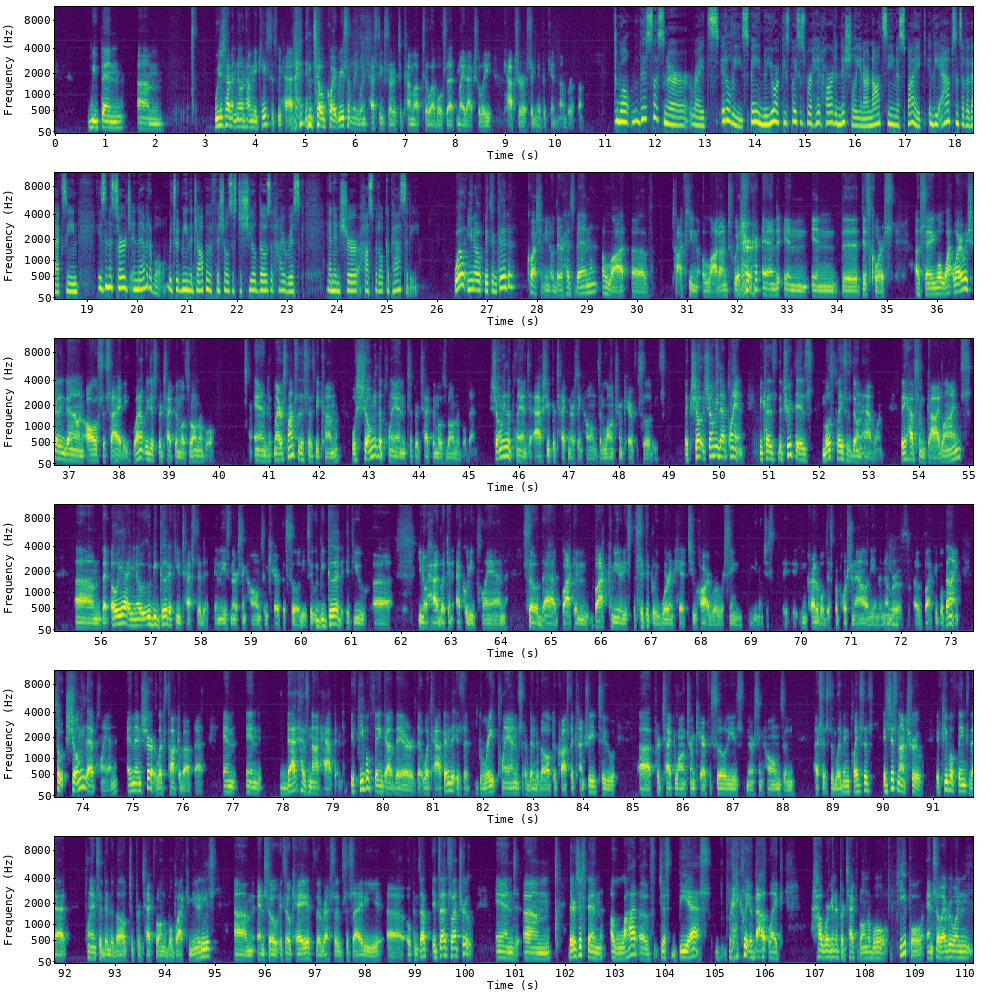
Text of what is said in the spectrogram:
we've been, um, we just haven't known how many cases we had until quite recently when testing started to come up to levels that might actually capture a significant number of them. Well, this listener writes Italy, Spain, New York, these places were hit hard initially and are not seeing a spike. In the absence of a vaccine, isn't a surge inevitable, which would mean the job of officials is to shield those at high risk and ensure hospital capacity? Well, you know, it's a good question. You know, there has been a lot of I've seen a lot on Twitter and in in the discourse of saying, well, why, why are we shutting down all of society? Why don't we just protect the most vulnerable? And my response to this has become, well, show me the plan to protect the most vulnerable then. Show me the plan to actually protect nursing homes and long-term care facilities. Like show show me that plan. Because the truth is, most places don't have one. They have some guidelines um, that, oh yeah, you know, it would be good if you tested in these nursing homes and care facilities. It would be good if you, uh, you know, had like an equity plan so that black and black communities specifically weren't hit too hard where we're seeing you know just incredible disproportionality in the number yes. of, of black people dying. So show me that plan and then sure let's talk about that. And and that has not happened. If people think out there that what's happened is that great plans have been developed across the country to uh, protect long-term care facilities nursing homes and assisted living places it's just not true. If people think that plans have been developed to protect vulnerable Black communities. Um, and so it's okay if the rest of society uh, opens up. It's that's not true. And um, there's just been a lot of just BS, frankly, about like how we're going to protect vulnerable people. And so everyone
